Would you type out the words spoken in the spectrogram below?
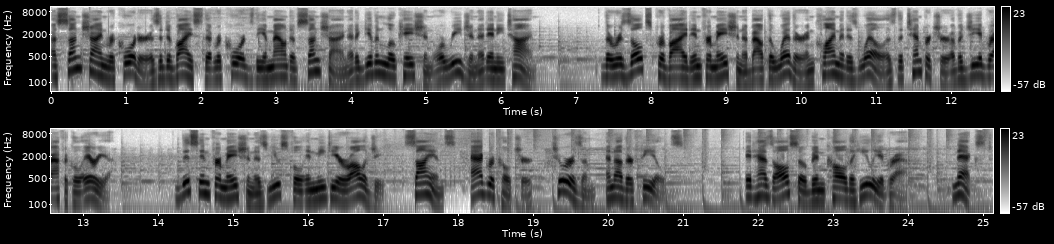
A sunshine recorder is a device that records the amount of sunshine at a given location or region at any time. The results provide information about the weather and climate as well as the temperature of a geographical area. This information is useful in meteorology, science, agriculture, tourism, and other fields. It has also been called a heliograph. Next,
